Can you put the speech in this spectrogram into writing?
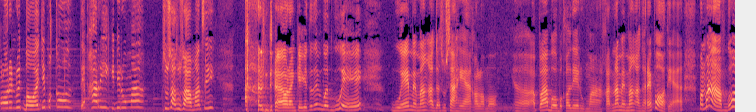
ngeluarin duit bawa aja bekal tiap hari di rumah susah-susah amat sih ada orang kayak gitu tapi buat gue gue memang agak susah ya kalau mau uh, apa bawa bekal dari rumah karena memang agak repot ya. Mohon maaf, gue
